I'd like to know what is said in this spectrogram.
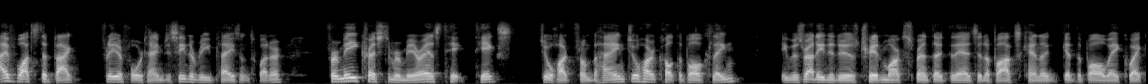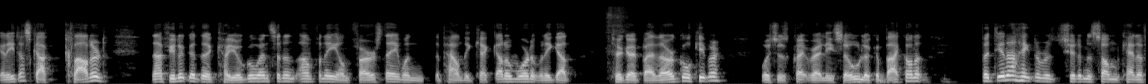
I've watched it back three or four times. You see the replays on Twitter. For me, Christian Ramirez ta- takes Joe Hart from behind. Joe Hart caught the ball clean. He was ready to do his trademark sprint out to the edge of the box, kind of get the ball away quick, and he just got clattered. Now, if you look at the Kyogo incident, Anthony, on Thursday when the penalty kick got awarded when he got took out by their goalkeeper, which is quite rightly so, looking back on it. But do you not think there was, should have been some kind of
